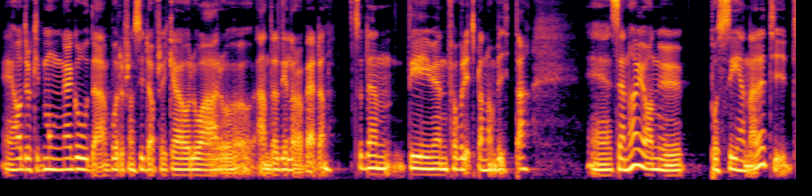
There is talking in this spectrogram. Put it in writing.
Jag har druckit många goda, både från Sydafrika och Loire och andra delar av världen. Så den, det är ju en favorit bland de vita. Eh, sen har jag nu på senare tid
